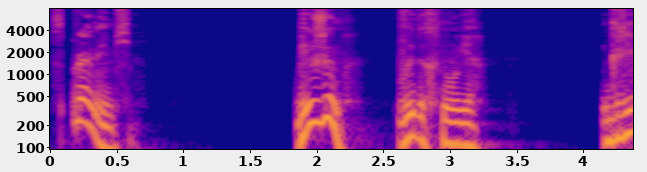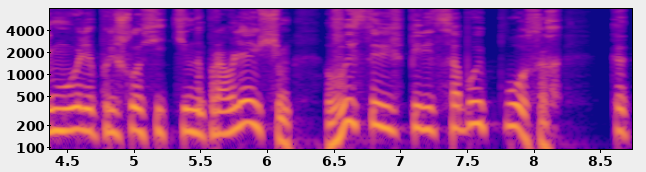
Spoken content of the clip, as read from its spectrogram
Справимся. «Бежим!» — выдохнул я. Гримуэлю пришлось идти направляющим, выставив перед собой посох, как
